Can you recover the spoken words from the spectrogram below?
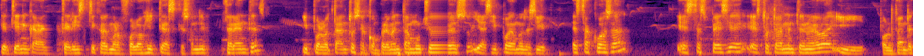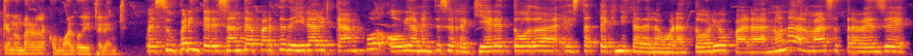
que tienen características morfológicas que son diferentes y por lo tanto se complementa mucho eso y así podemos decir, esta cosa, esta especie es totalmente nueva y por lo tanto hay que nombrarla como algo diferente. Pues súper interesante, aparte de ir al campo, obviamente se requiere toda esta técnica de laboratorio para no nada más a través de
